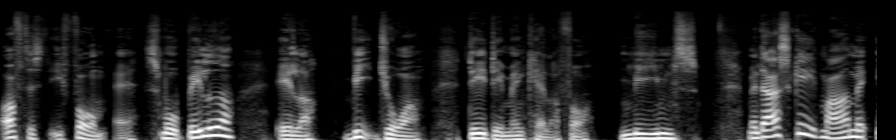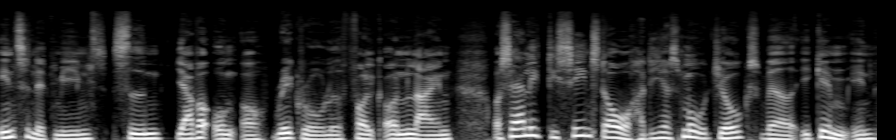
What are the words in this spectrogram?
oftest i form af små billeder eller videoer. Det er det, man kalder for memes. Men der er sket meget med internet-memes, siden jeg var ung og rickrollede folk online. Og særligt de seneste år har de her små jokes været igennem en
